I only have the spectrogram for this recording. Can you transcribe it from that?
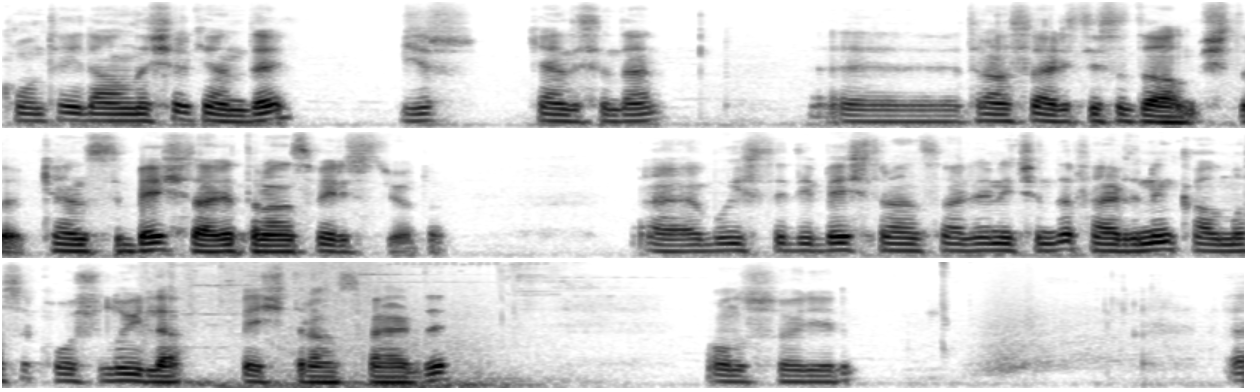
Conte ile anlaşırken de bir kendisinden e, transfer listesi dağılmıştı. Kendisi 5 tane transfer istiyordu. E, bu istediği 5 transferlerin içinde Ferdi'nin kalması koşuluyla 5 transferdi. Onu söyleyelim. E,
